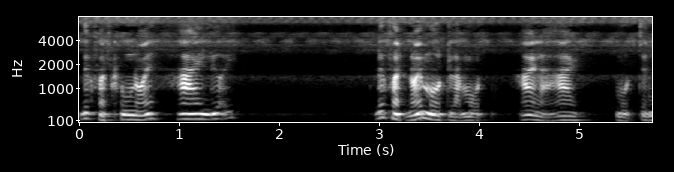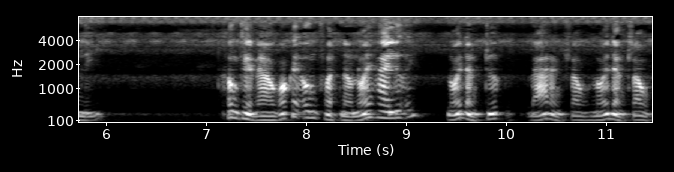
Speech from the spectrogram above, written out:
Đức phật không nói hai lưỡi. Đức phật nói một là một, hai là hai, một chân lý. Không thể nào có cái ông phật nào nói hai lưỡi nói đằng trước, đá đằng sau, nói đằng sau,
